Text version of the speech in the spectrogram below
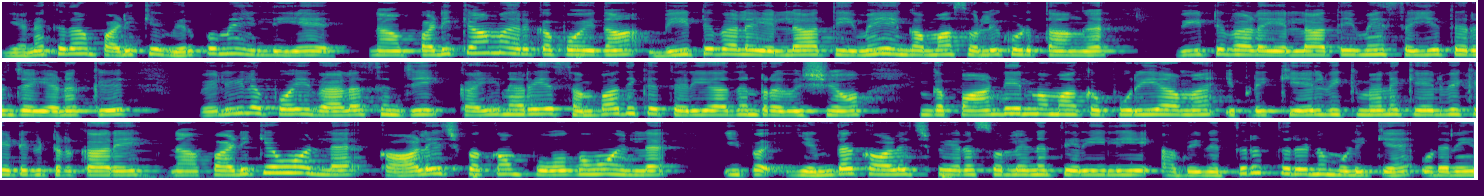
எனக்கு தான் படிக்க விருப்பமே இல்லையே. நான் படிக்காமல் இருக்க போய் தான் வீட்டு வேலை எல்லாத்தையுமே எங்கள் அம்மா சொல்லி கொடுத்தாங்க. வீட்டு வேலை எல்லாத்தையுமே செய்ய தெரிஞ்ச எனக்கு வெளியில் போய் வேலை செஞ்சு கை நிறைய சம்பாதிக்க தெரியாதுன்ற விஷயம் இங்கே பாண்டியன் மாமாவுக்கு புரியாமல் இப்படி கேள்விக்கு மேலே கேள்வி கேட்டுக்கிட்டு இருக்காரே. நான் படிக்கவும் இல்லை காலேஜ் பக்கம் போகவும் இல்லை. இப்போ எந்த காலேஜ் பேரை சொல்லுன்னு தெரியலையே அப்படின்னு திரு திருன்னு முழிக்க உடனே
